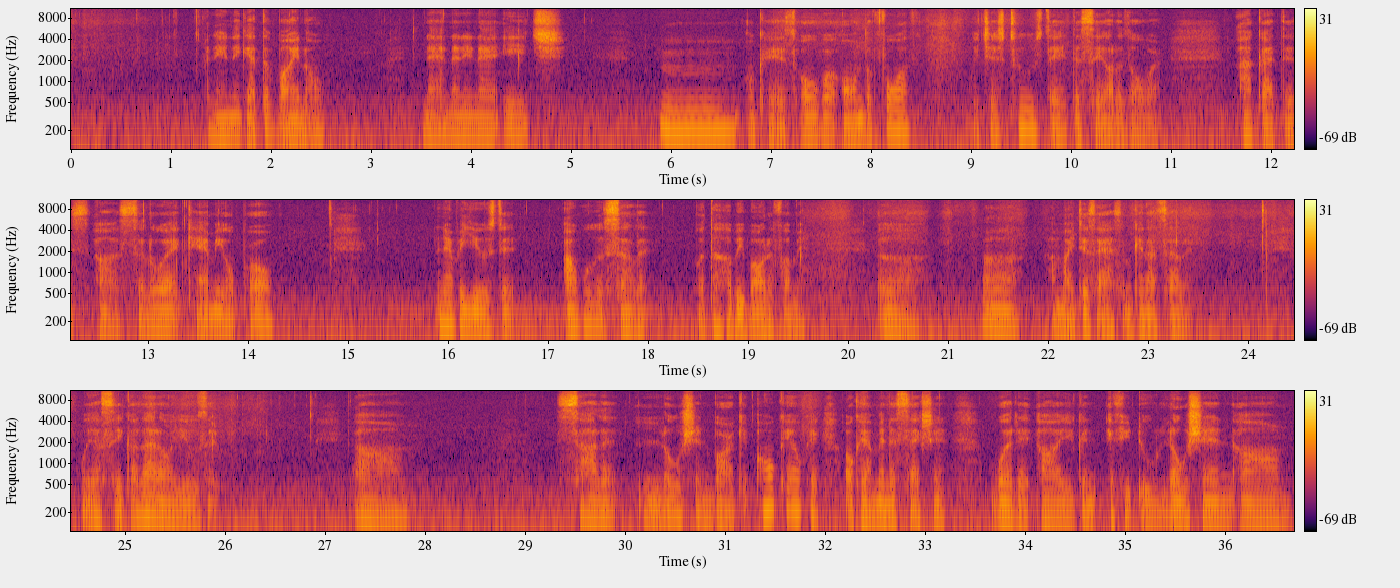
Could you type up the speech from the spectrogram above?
and then they got the vinyl 9.99 each mm, okay it's over on the 4th which is tuesday the sale is over i got this uh, silhouette cameo pro never used it I would sell it, but the hubby bought it for me. Uh, uh, I might just ask him, can I sell it? We'll see, because I don't use it. Um, solid lotion bargain. Okay, okay. Okay, I'm in a section where uh, you can, if you do lotion um,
